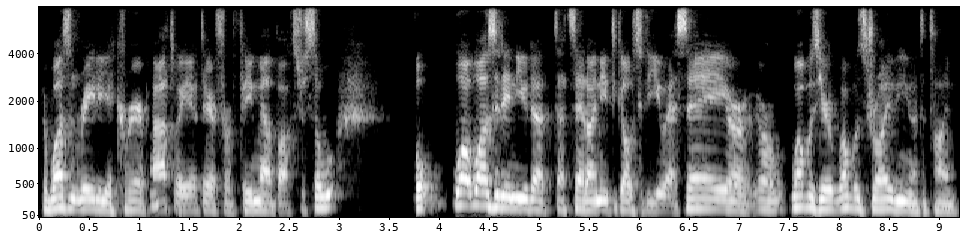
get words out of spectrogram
there wasn't really a career pathway out there for female boxers. So but what was it in you that that said I need to go to the USA, or or what was your what was driving you at the time?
